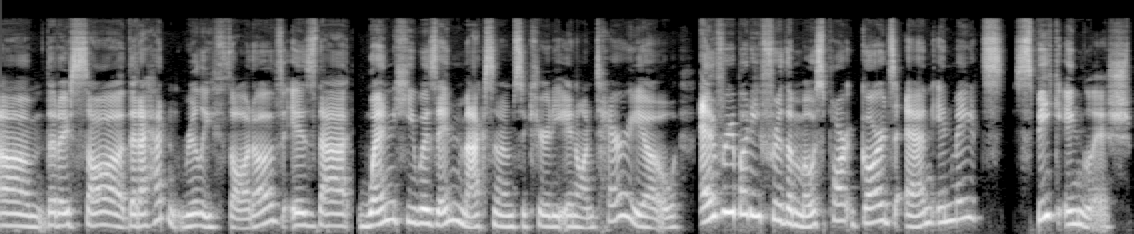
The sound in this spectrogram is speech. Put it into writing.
um, that I saw that I hadn't really thought of is that when he was in maximum security in Ontario, everybody, for the most part, guards and inmates, speak English.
